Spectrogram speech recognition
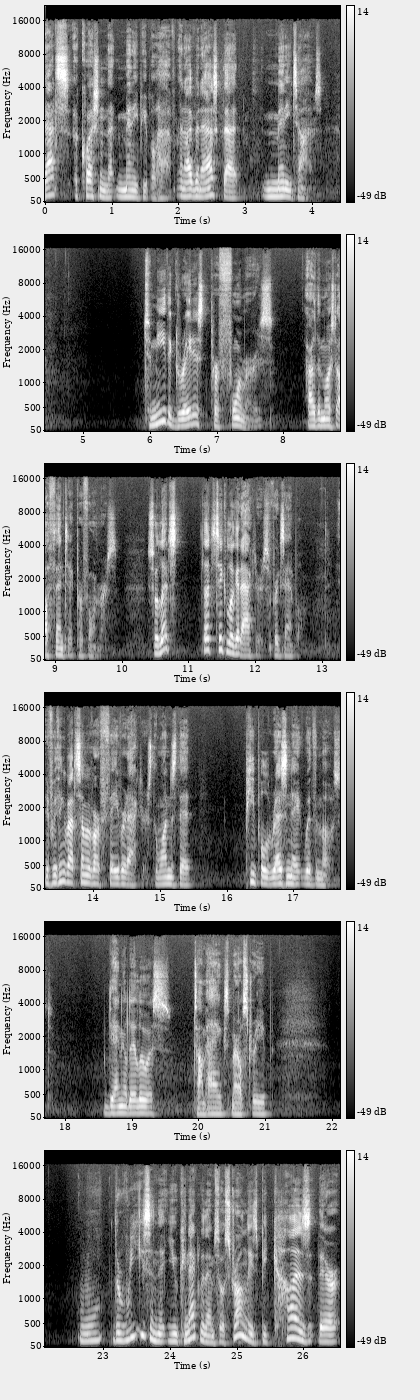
That's a question that many people have. And I've been asked that many times. To me, the greatest performers are the most authentic performers. So let's, let's take a look at actors, for example. If we think about some of our favorite actors, the ones that people resonate with the most Daniel Day Lewis, Tom Hanks, Meryl Streep. The reason that you connect with them so strongly is because they're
